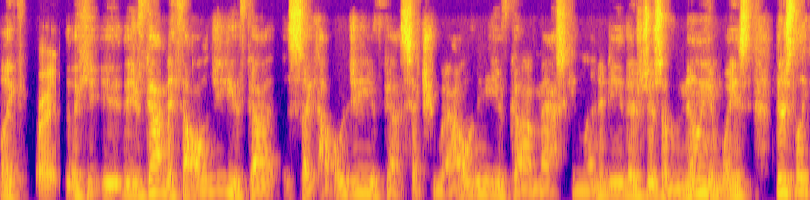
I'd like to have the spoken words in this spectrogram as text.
Like, right. like you, you've got mythology, you've got psychology, you've got sexuality, you've got masculinity. There's just a million ways. There's like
